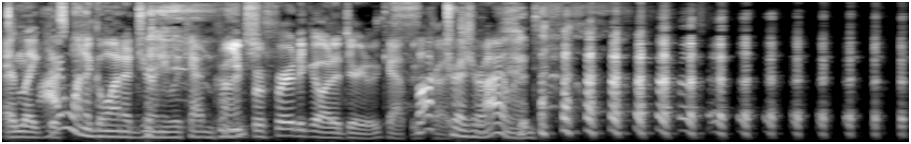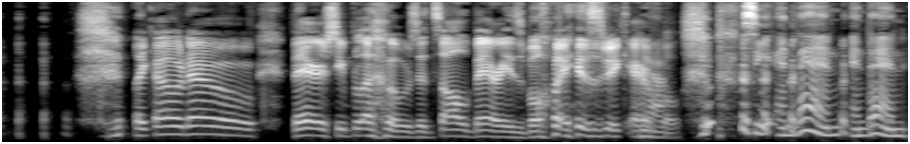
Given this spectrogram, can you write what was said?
And like I want to go on a journey with Captain Crunch. you prefer to go on a journey with Captain Fuck Crunch. Treasure Island. like, oh no, there she blows. It's all berries, boys. Be careful. See, and then and then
